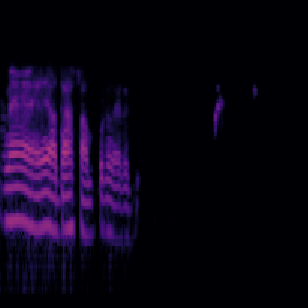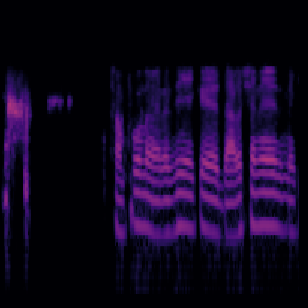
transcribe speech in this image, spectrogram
නෑ ඒ අදහස් සම්පූර්ණ වැරදි සම්පූර්ණ වැරදි ඒක දර්ශනය මේක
